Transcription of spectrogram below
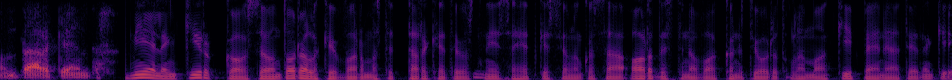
on tärkeintä. Mielen kirkkaus, se on todellakin varmasti tärkeää just niissä hetkissä, silloin kun sä artistina vaikka nyt joudut olemaan kipeänä ja tietenkin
